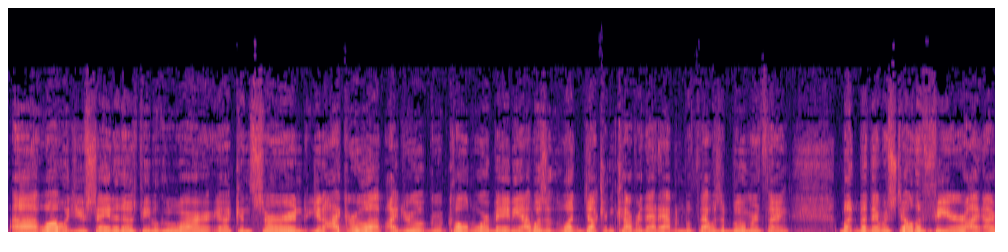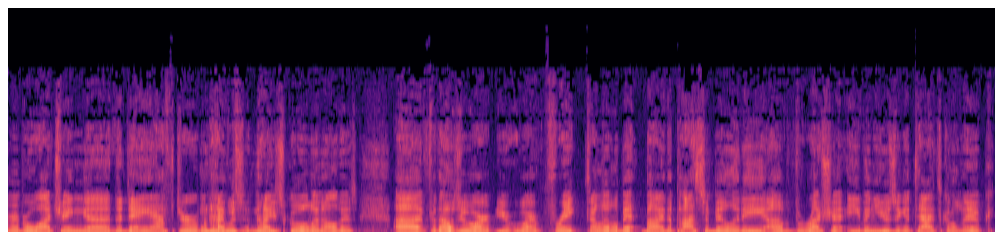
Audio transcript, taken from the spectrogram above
Uh, what would you say to those people who are uh, concerned? You know, I grew up, I grew up Cold War baby. I wasn't what duck and cover. That happened before. That was a boomer thing. But but there was still the fear. I, I remember watching uh, the day after when I was in high school and all this. Uh, for those who are who are freaked a little bit by the possibility of Russia even using a tactical nuke,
